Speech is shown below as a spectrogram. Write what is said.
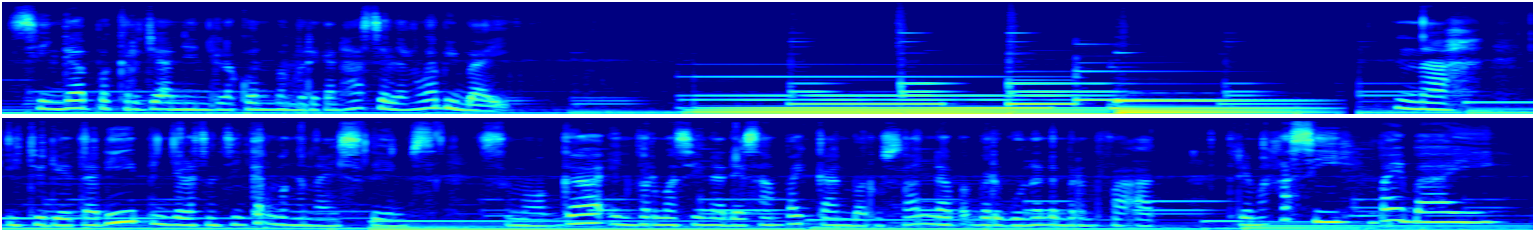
sehingga pekerjaan yang dilakukan memberikan hasil yang lebih baik. Nah, itu dia tadi penjelasan singkat mengenai Slims. Semoga informasi yang Nadia sampaikan barusan dapat berguna dan bermanfaat. Terima kasih, bye-bye.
